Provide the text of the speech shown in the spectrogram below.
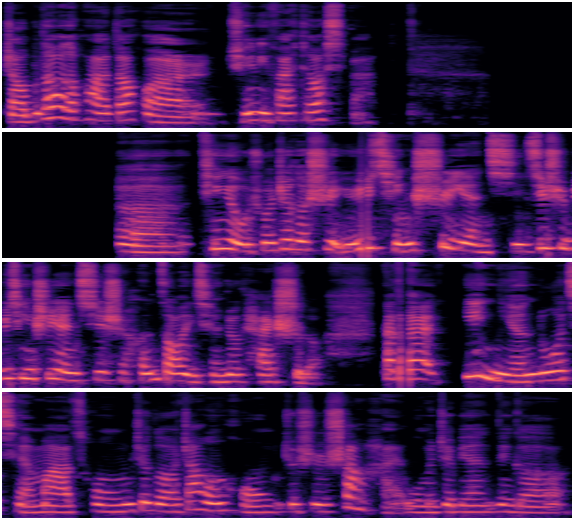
找不到的话，待会儿群里发消息吧。呃，听友说这个是舆情试验期，其实舆情试验期是很早以前就开始了，大概一年多前嘛，从这个张文宏，就是上海我们这边那个，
